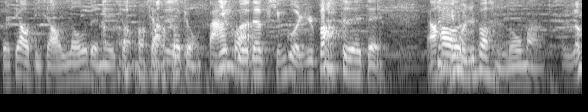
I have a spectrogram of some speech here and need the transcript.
格调比较 low 的那种，讲 各种八卦。英国的《苹果日报》对对对，然后苹果日报很 low 吗？很 low，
